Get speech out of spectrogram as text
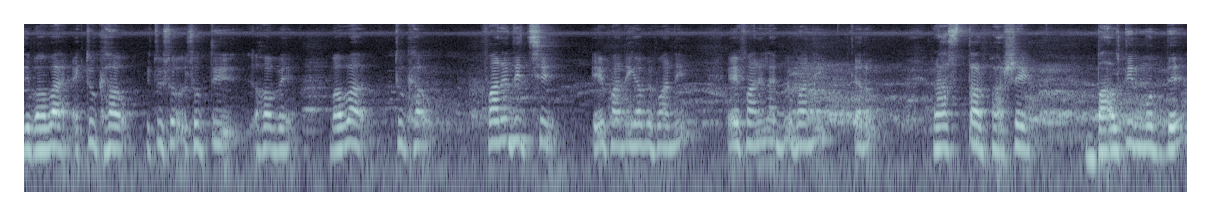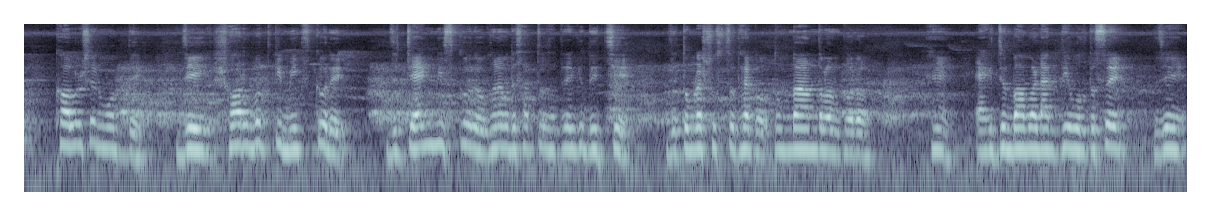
যে, বাবা, একটু খাও, একটু শক্তি হবে। বাবা, একটু খাও। পানি দিচ্ছে। এই পানি খাবে পানি, এই পানি লাগবে পানি। কেন রাস্তার পাশে, বালতির মধ্যে, কলসের মধ্যে যে শরবতকে মিক্স করে, যে ট্যাং মিক্স করে, ওখানে মধ্যে ছাত্রছাত্রীদেরকে দিচ্ছে। যে তোমরা সুস্থ থাকো, তোমরা আন্দোলন করো। হ্যাঁ একজন বাবা ডাক দিয়ে বলতেছে যে,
